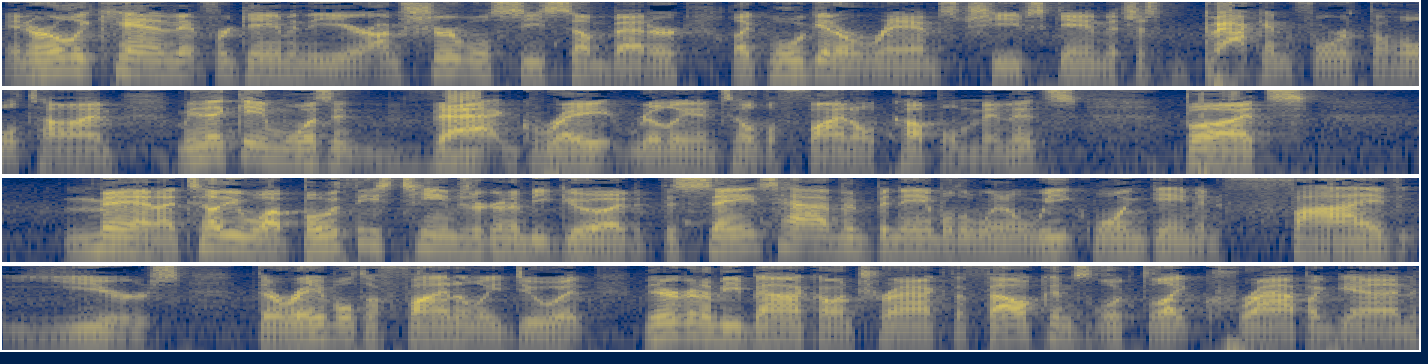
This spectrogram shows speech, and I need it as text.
An early candidate for game of the year. I'm sure we'll see some better. Like we'll get a Rams Chiefs game that's just back and forth the whole time. I mean, that game wasn't that great really until the final couple minutes, but man, I tell you what, both these teams are going to be good. The Saints haven't been able to win a week 1 game in 5 years. They're able to finally do it. They're going to be back on track. The Falcons looked like crap again.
